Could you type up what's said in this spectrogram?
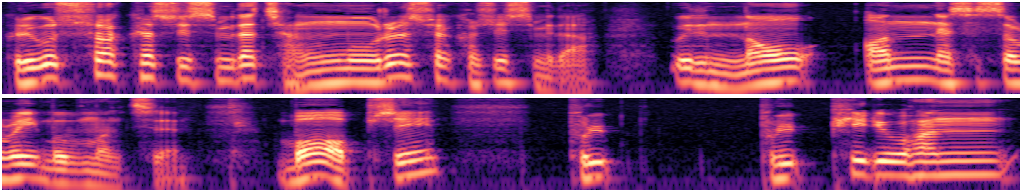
그리고 수확할 수 있습니다. 작물을 수확할 수 있습니다. with no unnecessary movement. 뭐 없이 불 불필요한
